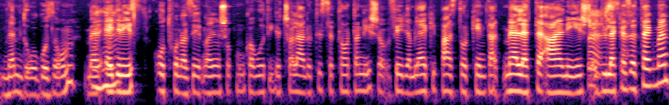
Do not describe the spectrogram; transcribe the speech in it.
nem dolgozom, mert uh-huh. egyrészt otthon azért nagyon sok munka volt így a családot összetartani, és a férjem lelkipásztorként, tehát mellette állni és Persze. a gyülekezetekben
